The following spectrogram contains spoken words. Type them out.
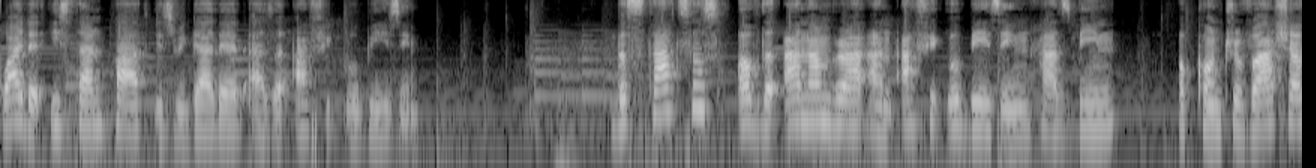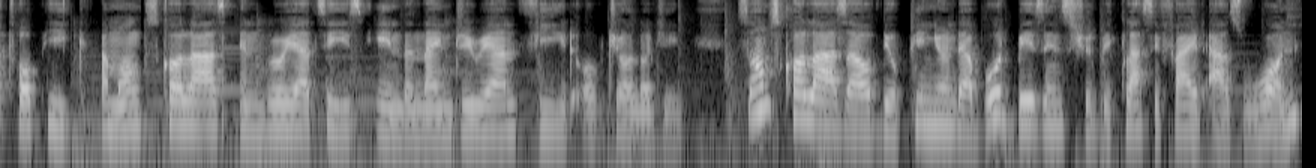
while the eastern part is regarded as the Afikpo Basin. The status of the Anambra and Afikpo Basin has been a controversial topic among scholars and royalties in the Nigerian field of geology. Some scholars are of the opinion that both basins should be classified as one,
